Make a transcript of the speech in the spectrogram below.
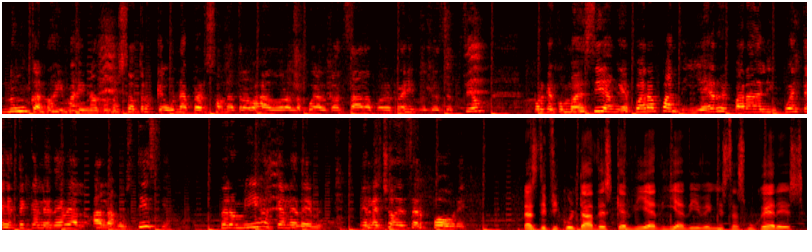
Nunca nos imaginamos nosotros que una persona trabajadora la fue alcanzada por el régimen de excepción, porque como decían, es para pandilleros, es para delincuentes, gente que le debe a, la justicia. Pero mi hija, ¿qué le debe? El hecho de ser pobre. Las dificultades que día a día viven estas mujeres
